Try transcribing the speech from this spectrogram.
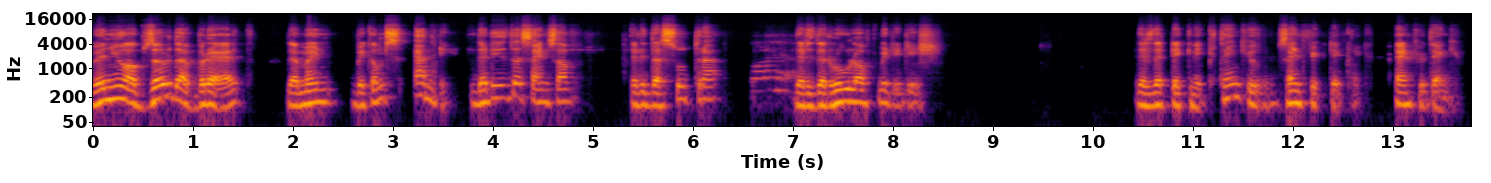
When you observe the breath, the mind becomes empty. That is the science of, that is the sutra, that is the rule of meditation. that is the technique. Thank you, scientific technique. Thank you, thank you.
